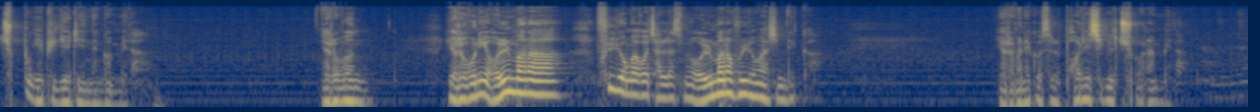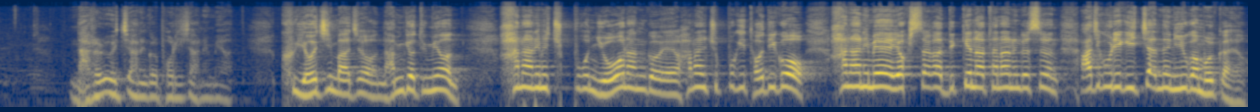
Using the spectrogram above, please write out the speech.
축복의 비결이 있는 겁니다. 여러분, 여러분이 얼마나 훌륭하고 잘났으면 얼마나 훌륭하십니까? 여러분의 것을 버리시길 축원합니다. 나를 의지하는 걸 버리지 않으면 그 여지마저 남겨두면 하나님의 축복은 요원한 거예요. 하나님의 축복이 더디고 하나님의 역사가 늦게 나타나는 것은 아직 우리에게 있지 않는 이유가 뭘까요?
